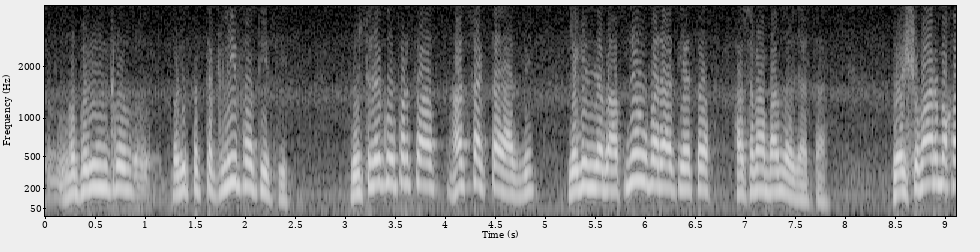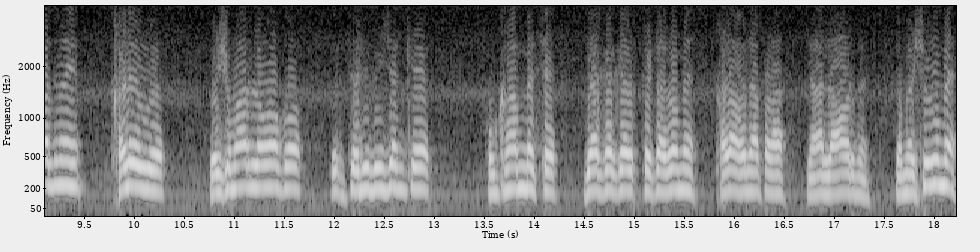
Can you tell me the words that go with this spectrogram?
वो फिर उनको बड़ी तकलीफ़ होती थी। दूसरे के ऊपर तो हंस सकता है आदमी, लेकिन जब अपने ऊपर आती है तो हंसना बंद हो जाता है। बेशुमार मुकदमे खड़े हुए, बेशुमार लोगों को टेलीविज़न के हुकाम में से जा करके कटारों में खड़ा होना पड़ा, यहाँ लाहौर में, जब मैं शुरू में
